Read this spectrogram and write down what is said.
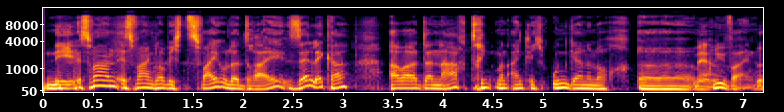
Nee, es waren, es waren, glaube ich, zwei oder drei. Sehr lecker. Aber danach trinkt man eigentlich ungern noch äh, Mehr. Glühwein.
